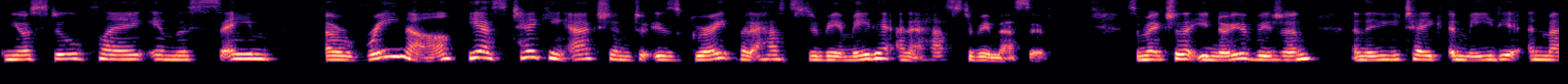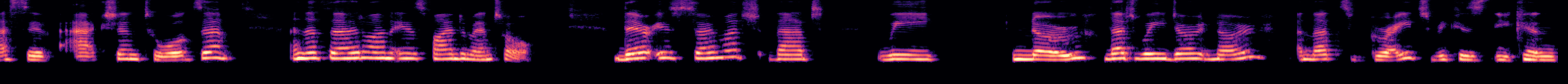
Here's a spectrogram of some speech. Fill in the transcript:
and you're still playing in the same arena, yes, taking action to, is great, but it has to be immediate and it has to be massive. So make sure that you know your vision and then you take immediate and massive action towards it. And the third one is mentor. There is so much that we know that we don't know, and that's great because you can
